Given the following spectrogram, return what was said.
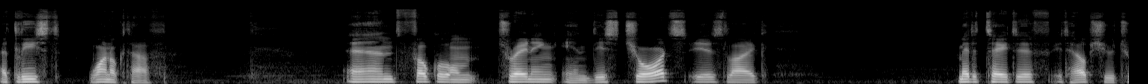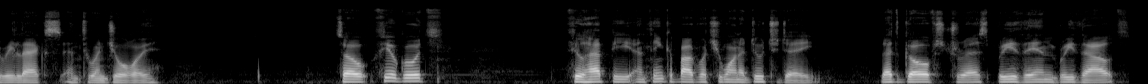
At least one octave. And vocal on training in these chords is like meditative, it helps you to relax and to enjoy. So feel good, feel happy, and think about what you want to do today. Let go of stress, breathe in, breathe out.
